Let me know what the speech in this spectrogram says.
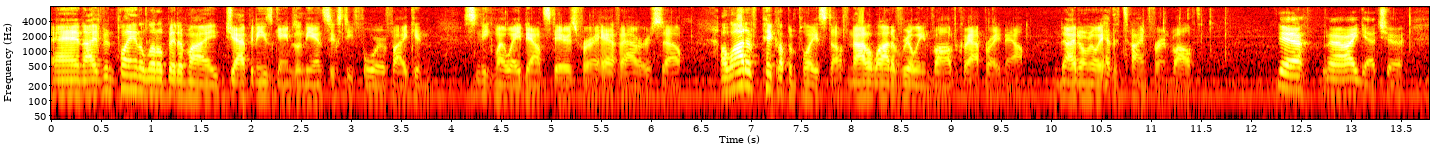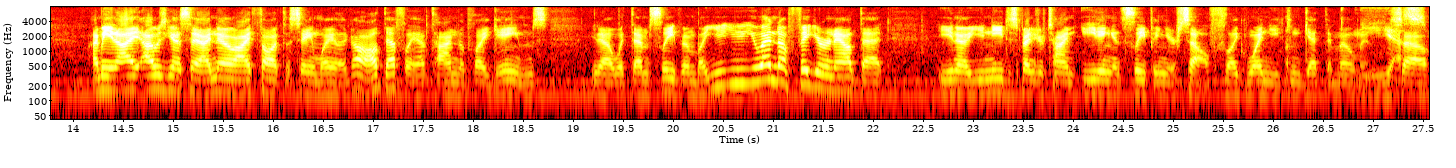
And I've been playing a little bit of my Japanese games on the N64 if I can sneak my way downstairs for a half hour or so. A lot of pick up and play stuff, not a lot of really involved crap right now. I don't really have the time for involved. Yeah, no, I get you. I mean, I, I was gonna say I know I thought the same way. Like, oh, I'll definitely have time to play games, you know, with them sleeping. But you, you, you end up figuring out that, you know, you need to spend your time eating and sleeping yourself, like when you can get the moment. Yes. So,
